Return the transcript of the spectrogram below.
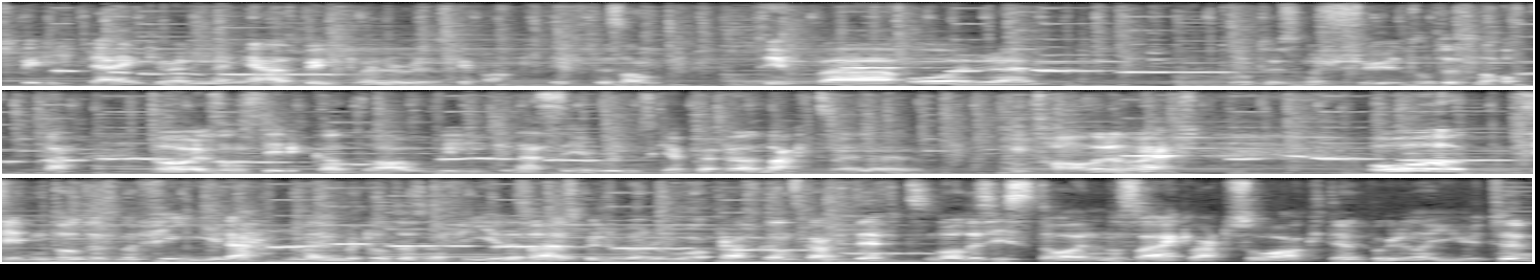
spilte jeg egentlig veldig lenge. Jeg spilte vel Runescape aktivt i sånn type år 2007-2008. Det var vel sånn cirka da Wilderness i Runescape ble ødelagt, eller totalrenovert. Og siden 2004, november 2004 så har jeg spilt World of Warcraft ganske aktivt. Nå de siste årene så har jeg ikke vært så aktiv pga. YouTube.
